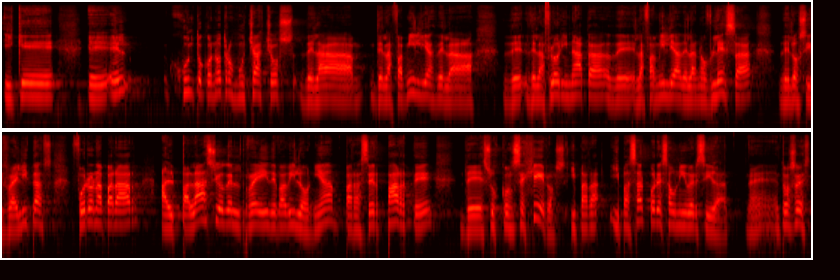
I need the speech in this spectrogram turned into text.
y que eh, él junto con otros muchachos de las familias de la, de, de la florinata, de la familia de la nobleza de los israelitas, fueron a parar al palacio del rey de Babilonia para ser parte de sus consejeros y, para, y pasar por esa universidad. ¿Eh? Entonces,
